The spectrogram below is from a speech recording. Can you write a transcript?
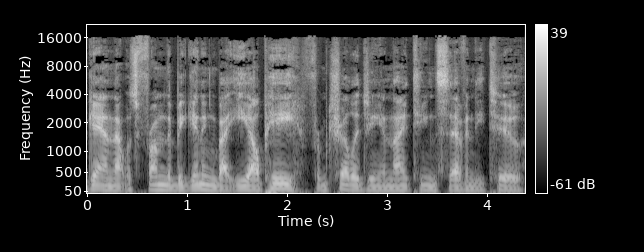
Again, that was From the Beginning by ELP from Trilogy in 1972.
